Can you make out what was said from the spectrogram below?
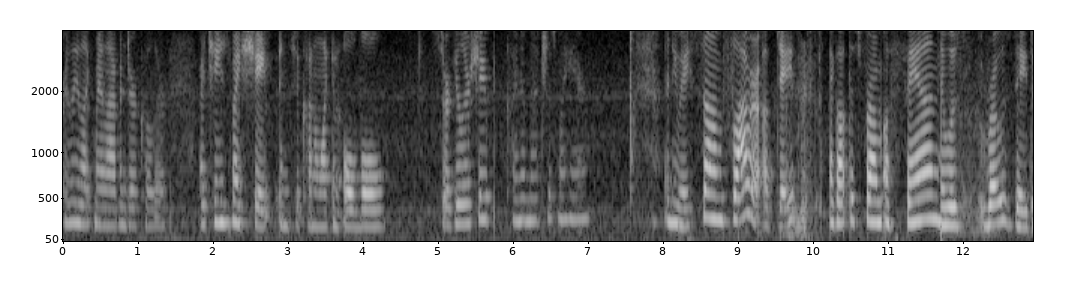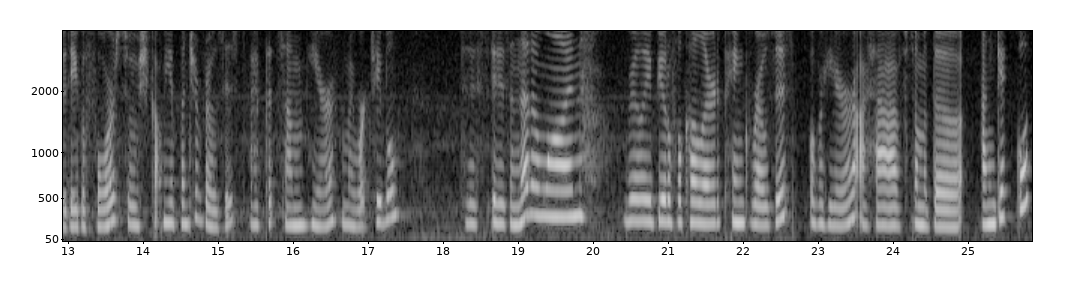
Really like my lavender color. I changed my shape into kind of like an oval circular shape. Kind of matches my hair. Anyway, some flower updates. I got this from a fan. It was Rose Day the day before, so she got me a bunch of roses. I have put some here on my work table. This is another one. Really beautiful colored pink roses. Over here, I have some of the angekkot,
